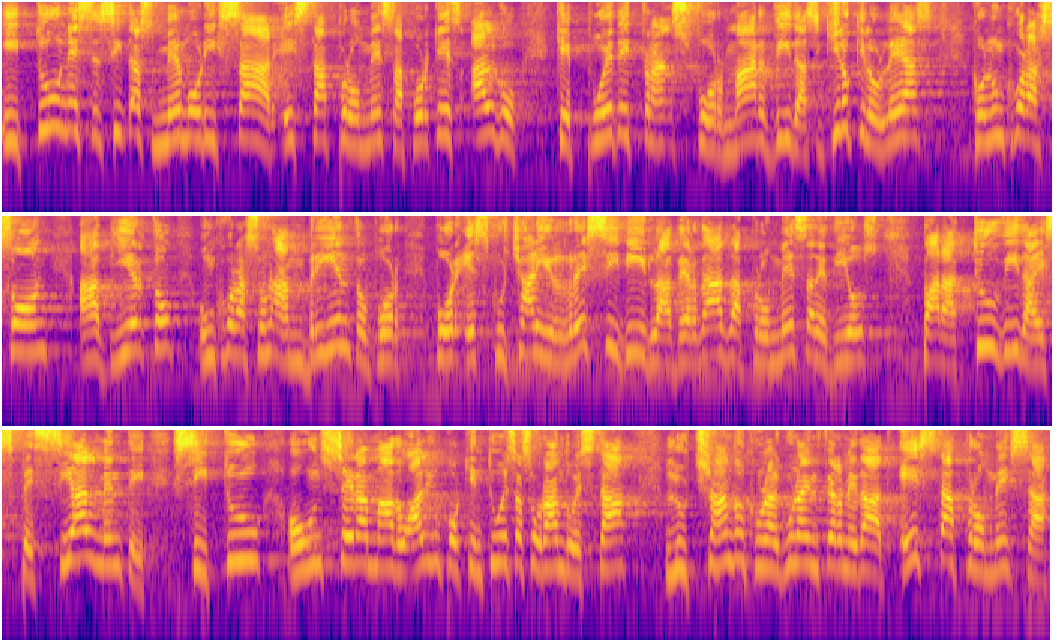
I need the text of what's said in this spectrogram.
y tú necesitas memorizar esta promesa porque es algo que puede transformar vidas. Y quiero que lo leas con un corazón abierto, un corazón hambriento por, por escuchar y recibir la verdad, la promesa de Dios para tu vida, especialmente si tú o un ser amado, alguien por quien tú estás orando, está luchando con alguna enfermedad. Esta promesa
